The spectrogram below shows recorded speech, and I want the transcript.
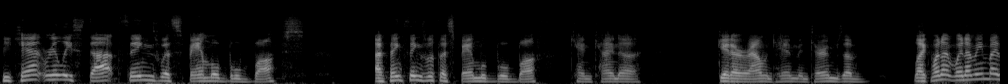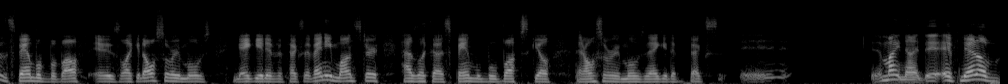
He can't really stop things with spammable buffs. I think things with a spammable buff can kind of get around him in terms of like when I when I mean by the spammable buff is like it also removes negative effects. If any monster has like a spammable buff skill that also removes negative effects, eh, it might not. If nano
